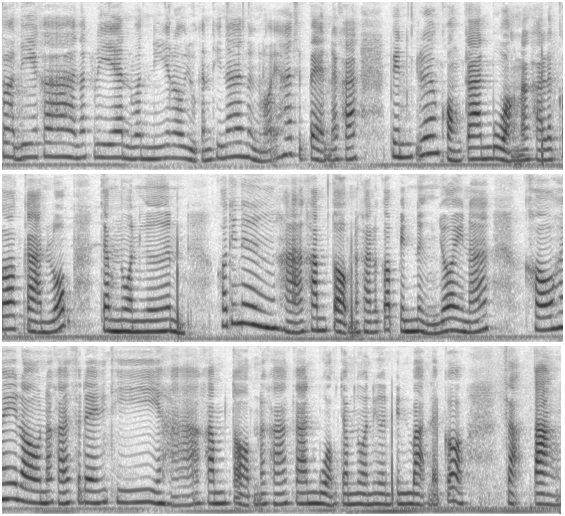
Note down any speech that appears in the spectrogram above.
สวัสดีค่ะนักเรียนวันนี้เราอยู่กันที่หน้า 158 นะคะ เป็นเรื่องของการบวกนะคะ แล้วก็การลบจำนวนเงิน ข้อที่ 1 หาคำตอบนะคะ แล้วก็เป็น 1 ย่อยนะเขาให้เรานะคะแสดงวิธีหาคำตอบนะคะ การบวกจำนวนเงินเป็นบาทแล้วก็สตังค์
